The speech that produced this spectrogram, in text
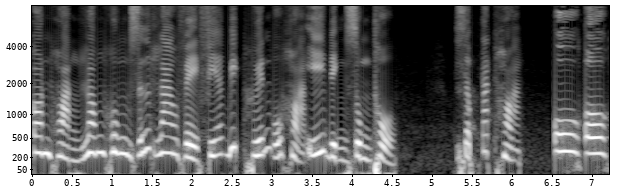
Con hoàng long hung dữ lao về phía bích huyến ủ hỏa ý định dùng thổ. Dập tắt hỏa. Ô ô.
